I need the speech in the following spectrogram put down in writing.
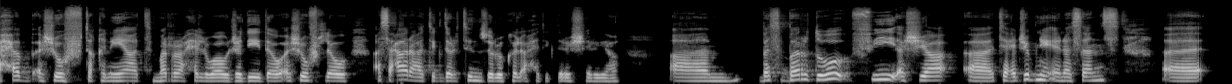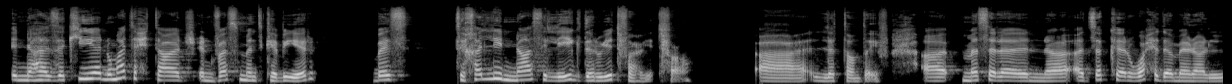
أحب أشوف تقنيات مرة حلوة وجديدة وأشوف لو أسعارها تقدر تنزل وكل أحد يقدر يشتريها. بس برضو في أشياء uh, تعجبني a sense uh, إنها ذكية إنه ما تحتاج investment كبير بس تخلي الناس اللي يقدروا يدفعوا يدفعوا. آه للتنظيف. آه مثلا أتذكر واحدة من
